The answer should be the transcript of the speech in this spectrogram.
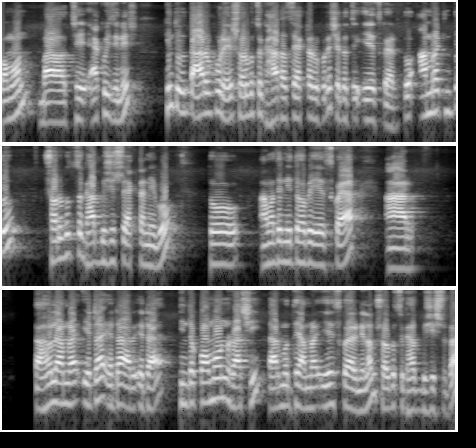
কমন বা হচ্ছে একই জিনিস, কিন্তু তার উপরে সর্বোচ্চ ঘাত আছে একটার উপরে, সেটা হচ্ছে এ স্কোয়ার তো আমরা কিন্তু সর্বোচ্চ ঘাত বিশিষ্ট একটা নেব। তো আমাদের নিতে হবে এ স্কোয়ার আর তাহলে আমরা এটা এটা আর এটা তিনটা কমন রাশি, তার মধ্যে আমরা এ স্কোয়ার নিলাম সর্বোচ্চ ঘাত বিশিষ্টটা।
